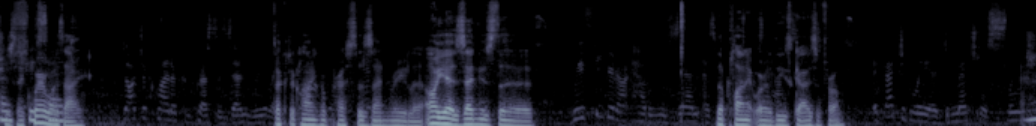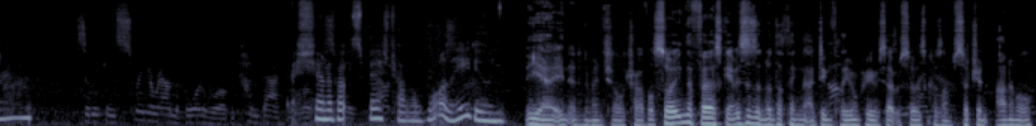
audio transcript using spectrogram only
She's like, she where was said? I? Dr. Klein compressed the Xen relay. Oh yeah, Xen is the the planet where these guys are from. Um, About space travel. What are they doing? Yeah, interdimensional travel. So in the first game, this is another thing that I didn't clear in previous episodes because I'm such an animal.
